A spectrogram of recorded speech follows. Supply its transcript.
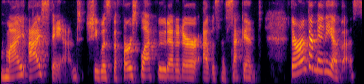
my I stand. She was the first Black food editor. I was the second. There aren't that many of us.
